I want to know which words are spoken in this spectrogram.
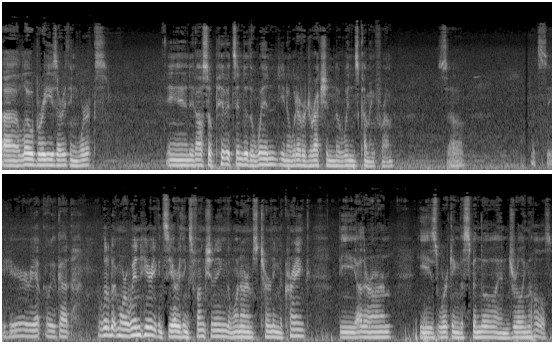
Uh, low breeze everything works. And it also pivots into the wind you know whatever direction the wind's coming from. So let's see here. Yep we've got a little bit more wind here. You can see everything's functioning. The one arm's turning the crank. The other arm, he's working the spindle and drilling the holes.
